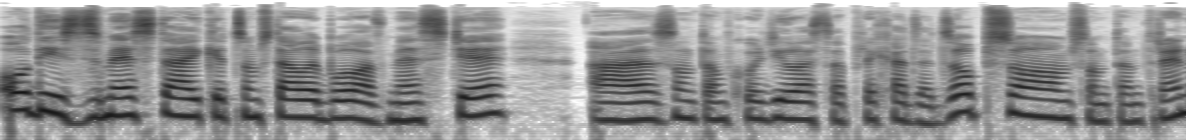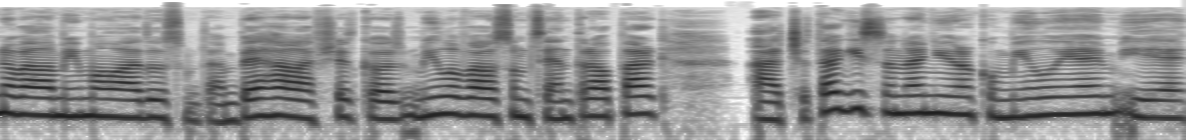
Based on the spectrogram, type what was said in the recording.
odísť z mesta, aj keď som stále bola v meste. A som tam chodila sa prechádzať s so obsom, som tam trénovala mimo ľadu, som tam behala, všetko, milovala som Central Park. A čo takisto na New Yorku milujem je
